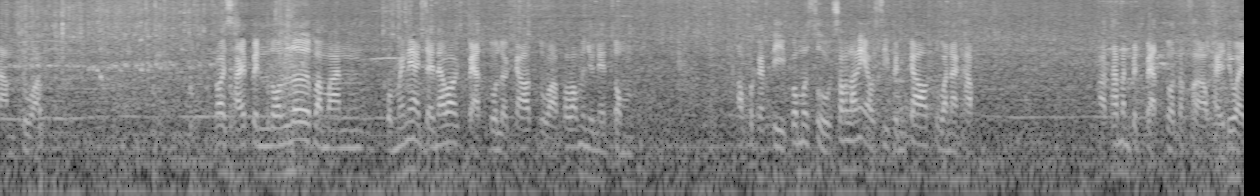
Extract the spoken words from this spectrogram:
ตามตัว ก็ใช้เป็นโรลเลอร์ประมาณ ผมไม่แน่ใจนะว่า 8 ตัวหรือ 9 ตัว เพราะว่ามันอยู่ในตมเอาปกติก็มาสู่ช่องล่าง LC เป็น 9 ตัวนะครับถ้ามันเป็น 8 ตัวต้องขออภัยด้วย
